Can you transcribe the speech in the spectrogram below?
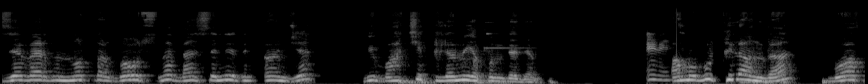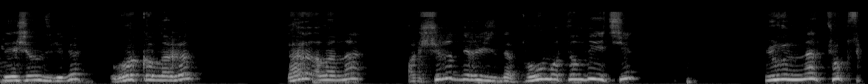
Size verdiğim notlar doğrultusunda ben size ne dedim? Önce bir bahçe planı yapın dedim. Evet. Ama bu planda bu hafta yaşadığımız gibi rokaların dar alana aşırı derecede tohum atıldığı için ürünler çok sık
